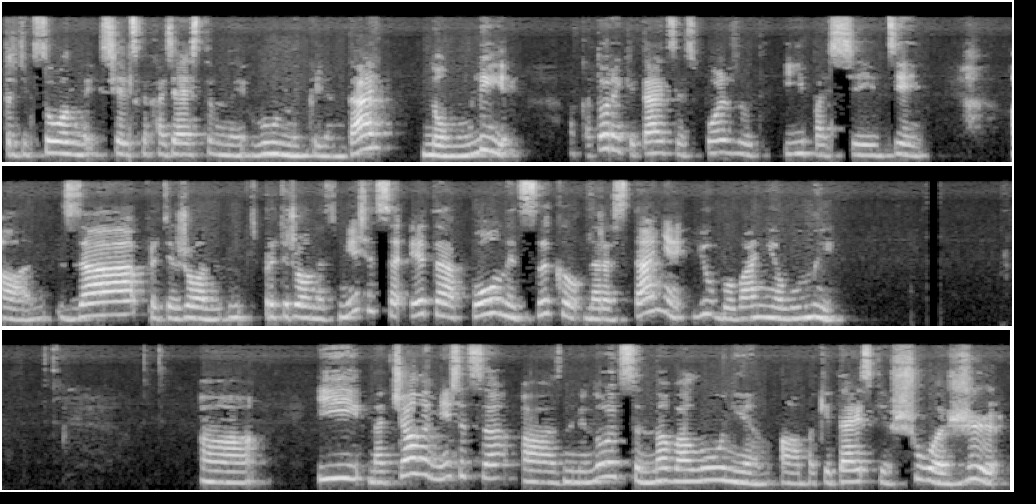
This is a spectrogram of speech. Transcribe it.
традиционный сельскохозяйственный лунный календарь Нонли, который китайцы используют и по сей день. А, за протяжен... протяженность месяца это полный цикл нарастания и убывания Луны. А, И начало месяца а, знаменуется новолунием, по-китайски шуожи,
